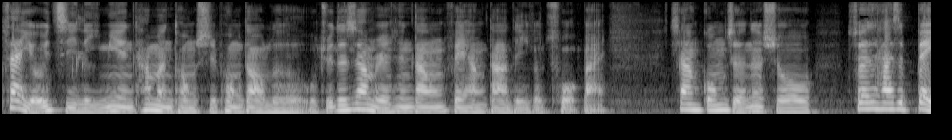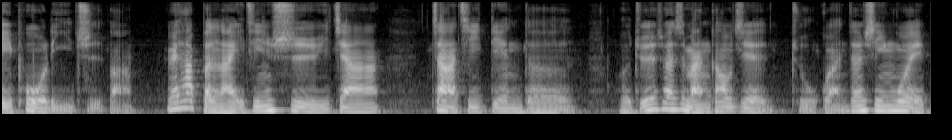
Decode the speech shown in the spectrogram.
在有一集里面，他们同时碰到了，我觉得是他们人生当中非常大的一个挫败。像宫泽那时候，算是他是被迫离职吧，因为他本来已经是一家炸鸡店的，我觉得算是蛮高阶的主管，但是因为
